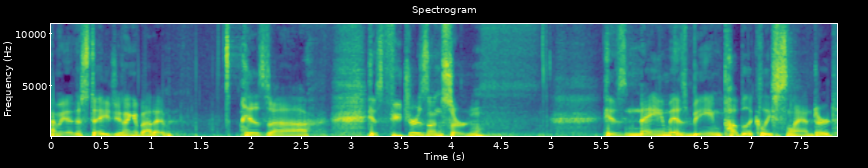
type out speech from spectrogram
I mean, at this stage, you think about it, his uh, his future is uncertain. His name is being publicly slandered.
